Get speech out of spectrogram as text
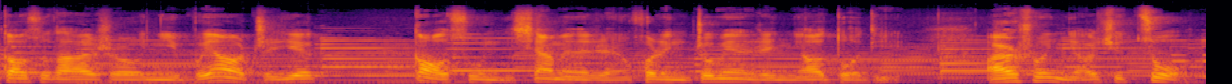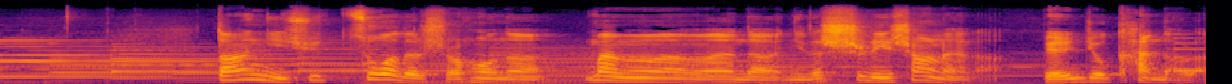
告诉他的时候，你不要直接告诉你下面的人或者你周边的人你要夺嫡，而是说你要去做。当你去做的时候呢，慢慢慢慢的你的势力上来了，别人就看到了。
